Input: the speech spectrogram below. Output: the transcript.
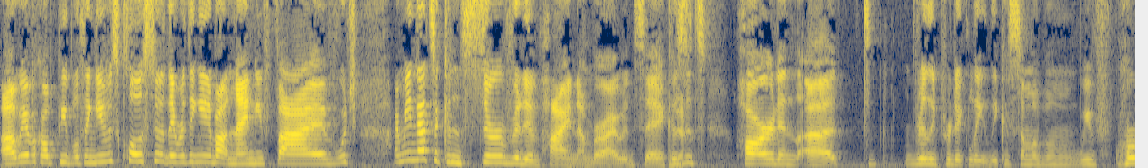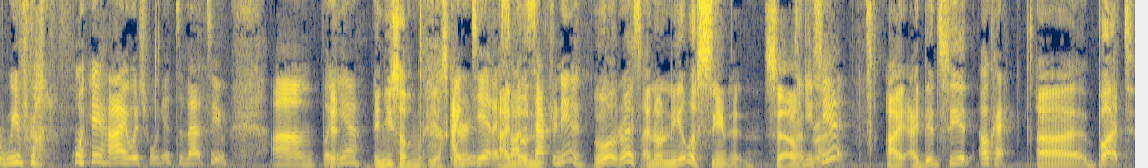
Uh, we have a couple people thinking it was close to it. They were thinking about 95, which, I mean, that's a conservative high number, I would say, because Yeah. it's hard and uh, to really predict lately because some of them we've or we've gone way high, which we'll get to that too. Um, but yeah. And you saw the movie, yes, I did. I saw it this afternoon. Oh, nice. I know Neil has seen it. So Did you see it? I, I did see it. Okay. Uh, but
